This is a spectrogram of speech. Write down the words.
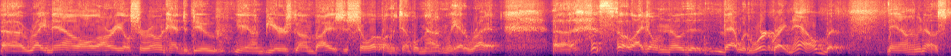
Uh, right now, all Ariel Sharon had to do, you know, years gone by, is just show up on the Temple Mount and we had a riot. Uh, so I don't know that that would work right now, but, you know, who knows.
